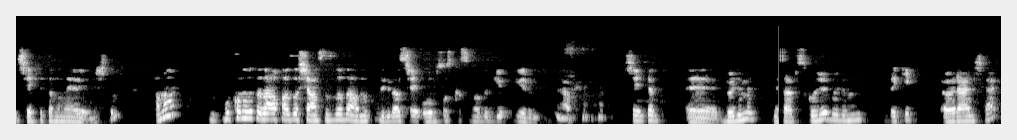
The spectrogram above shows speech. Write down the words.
Bir şekli tanımaya ayırmıştım. Ama bu konuda da daha fazla şanssızlığı da anlatayım da biraz şey olumsuz kısmına da gi- girin. Yani şeyden e, bölümün mesela psikoloji bölümündeki öğrenciler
